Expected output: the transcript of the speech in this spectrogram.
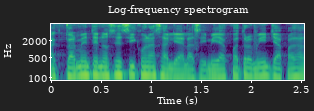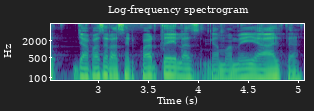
Actualmente no sé si con la salida de la Nvidia 4000 ya, ya pasará a ser parte de la gama media alta.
